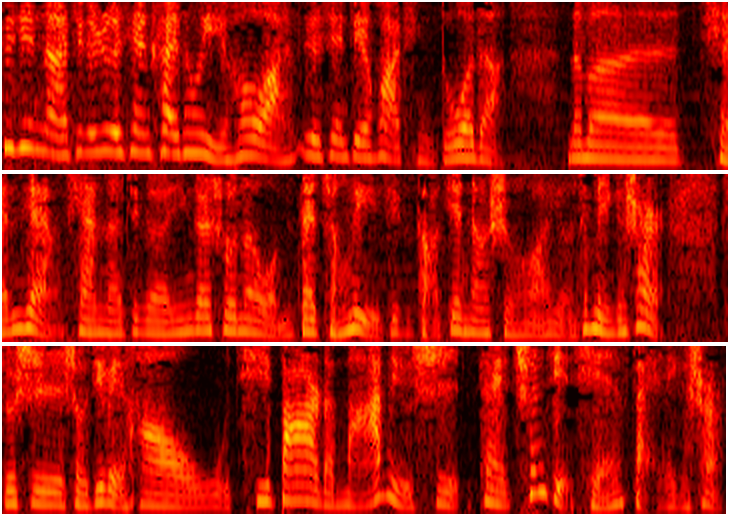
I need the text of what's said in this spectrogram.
最近呢，这个热线开通以后啊，热线电话挺多的。那么前两天呢，这个应该说呢，我们在整理这个稿件的时候啊，有这么一个事儿，就是手机尾号五七八二的马女士在春节前反映了一个事儿。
